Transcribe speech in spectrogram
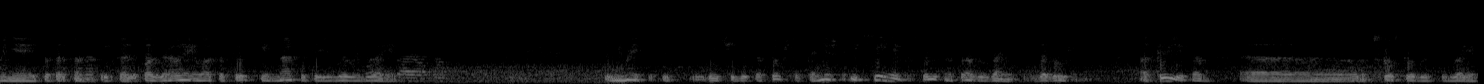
мне из Татарстана прислали. Поздравляем вас, открыт 17-й ледовый дворец. Понимаете, то есть речь идет о том, что, конечно, и все они абсолютно сразу заняты, загружены. Открыли там э, в Псковской области дворец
